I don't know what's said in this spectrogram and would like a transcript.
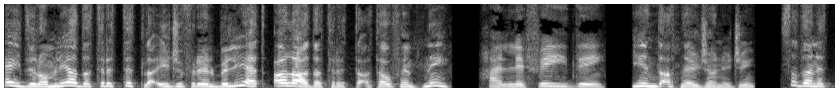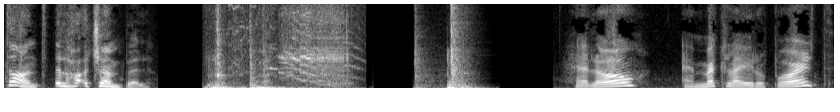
Għidilhom li għada trid titlaq jiġifieri l-biljett għal għada trid taqtgħu fimtni? Ħalli fidi. Jien daqt nerġa' niġi, sa dan it-tant ilħaq ċempel. Hello, hemmhekk l-ajruport?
